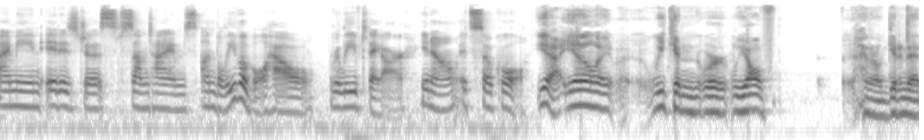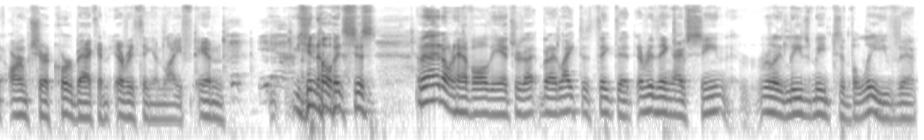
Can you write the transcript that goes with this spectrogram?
I mean, it is just sometimes unbelievable how relieved they are. You know, it's so cool. Yeah, you know, we can. We're we all. I don't know. Get in that armchair quarterback and everything in life, and yeah. you know, it's just. I mean, I don't have all the answers, but I like to think that everything I've seen really leads me to believe that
